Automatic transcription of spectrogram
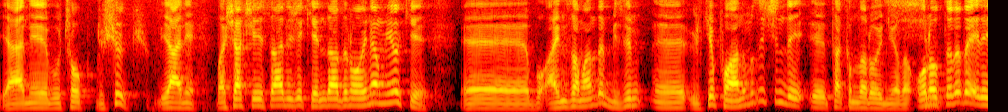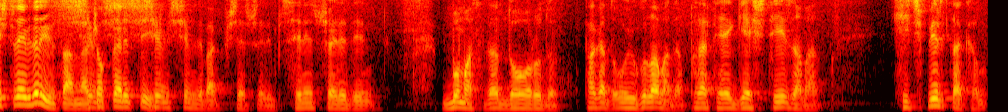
Yani bu çok düşük. Yani Başakşehir sadece kendi adına oynamıyor ki. Ee, bu aynı zamanda bizim e, ülke puanımız için de e, takımlar oynuyorlar. o noktada da eleştirebilir insanlar. Şimdi- çok garip değil. Şimdi, şimdi bak bir şey söyleyeyim. Senin söylediğin bu masada doğrudu. Fakat uygulamada, pratiğe geçtiği zaman hiçbir takım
